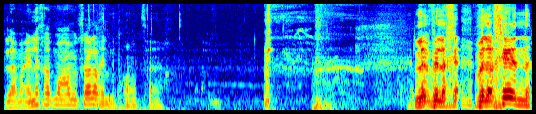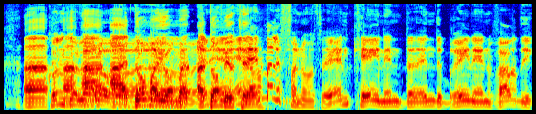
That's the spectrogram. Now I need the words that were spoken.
למה, אין לך את מוחמד סלאח? אין לי מוחמד סלאח. ולכן, ולכן ה- קודם כל, ה- לא, לא. האדום לא, היום אדום יותר. אין מה לפנות, אין קיין, אין דה בריין, אין ורדי,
